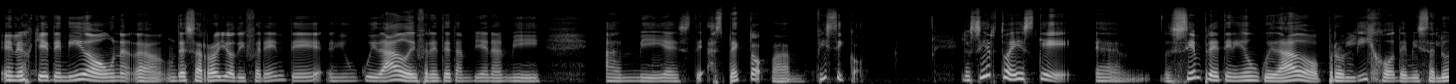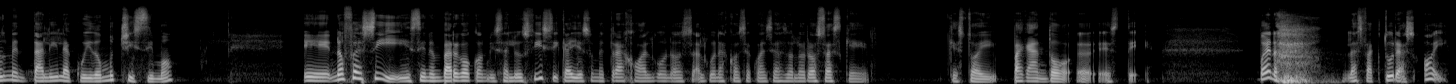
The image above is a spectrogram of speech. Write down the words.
en los que he tenido una, un desarrollo diferente y un cuidado diferente también a mi, a mi este, aspecto físico. Lo cierto es que em, siempre he tenido un cuidado prolijo de mi salud mental y la cuido muchísimo. Eh, no fue así, sin embargo, con mi salud física y eso me trajo algunas consecuencias dolorosas que, estoy pagando, eh, este, bueno, las facturas hoy.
